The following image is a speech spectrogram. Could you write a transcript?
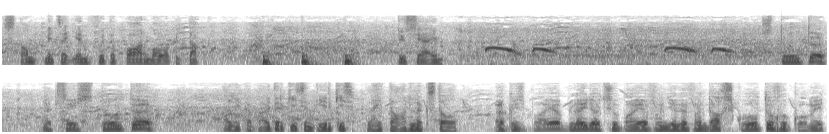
stamp met sy een voet 'n paar maal op die tak. Toe sê hy: Stilte. Ek sê stilte. "Al die kaboutertjies en diertjies bly dadelik stil." Ek is baie bly dat so baie van julle vandag skool toe gekom het,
